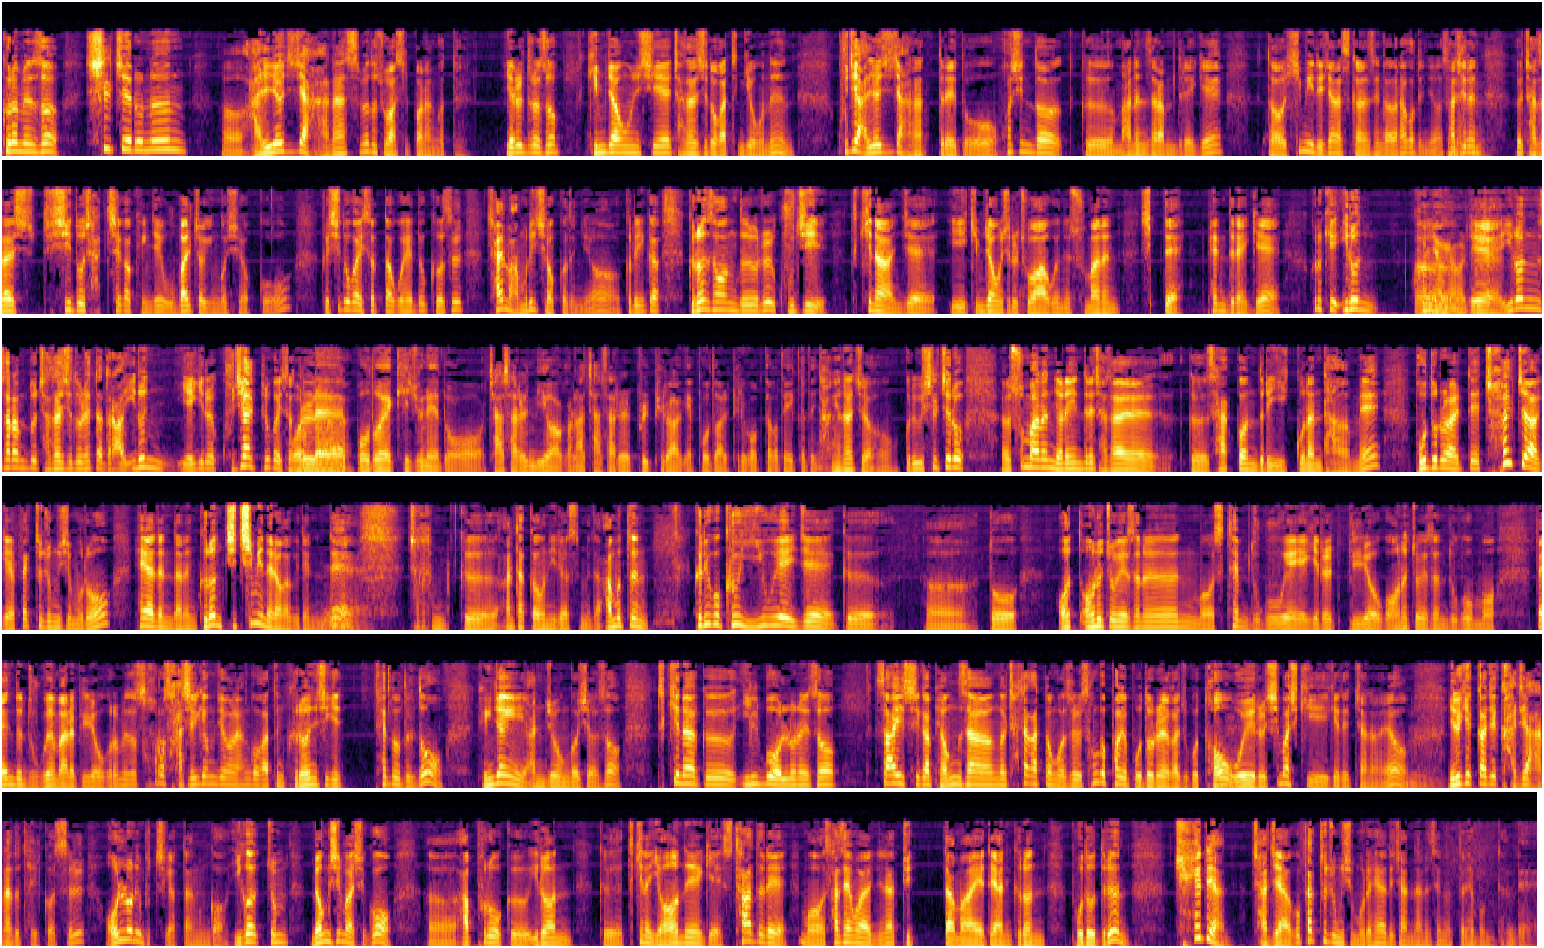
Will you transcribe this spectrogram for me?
그러면서 실제로는 어, 알려지지 않았음에도 좋았을 뻔한 것들. 예를 들어서 김장훈 씨의 자살 시도 같은 경우는 굳이 알려지지 않았더라도 훨씬 더 그 많은 사람들에게 더 힘이 되지 않았을까 하는 생각을 하거든요. 사실은 네. 그 자살 시도 자체가 굉장히 우발적인 것이었고 그 시도가 있었다고 해도 그것을 잘 마무리 지었거든요. 그러니까 그런 상황들을 굳이 특히나 이제 이 김장훈 씨를 좋아하고 있는 수많은 10대 팬들에게 그렇게 이런 큰 어, 영향을 주죠. 예, 이런 사람도 자살 시도를 했다더라. 이런 얘기를 굳이 할 필요가 있었던 원래 보도의 기준에도 자살을 미워하거나 자살을 불필요하게 보도할 필요가 없다고 돼 있거든요. 당연하죠. 그리고 실제로 어, 수많은 연예인들의 자살 그 사건들이 있고 난 다음에 보도를 할 때 철저하게 팩트 중심으로 해야 된다는 그런 지침이 내려가게 됐는데 네. 참그 안타까운 일이었습니다. 아무튼 그리고 그 이후에 이제 그어또 어, 어느 쪽에서는 뭐 스태프 누구의 얘기를 빌려오고 어느 쪽에서는 누구 뭐 밴드 누구의 말을 빌려오고 그러면서 서로 사실 경쟁을 한 것 같은 그런 식의 태도들도 굉장히 안 좋은 것이어서 특히나 그 일부 언론에서 싸이 씨가 병상을 찾아갔던 것을 성급하게 보도를 해가지고 더 네. 오해를 심화시키게 됐잖아요. 음. 이렇게까지 가지 않아도 될 것을 언론이 부추겼다는 거 이거 좀 명심하시고 어 앞으로 그 이런 그 특히나 연예계 스타들의 뭐 사생활이나 뒷 뒷담화에 대한 그런 보도들은 최대한 자제하고 팩트 중심으로 해야 되지 않나 하는 생각들을 해봅니다. 네.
